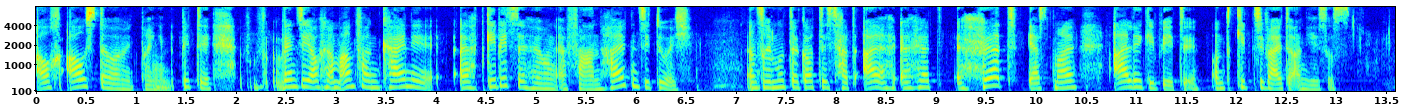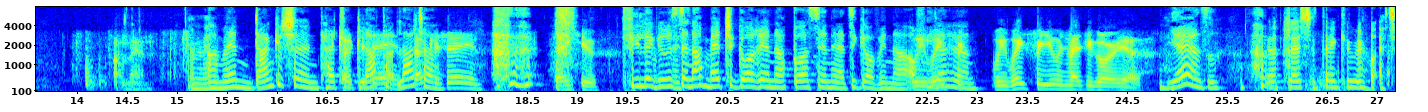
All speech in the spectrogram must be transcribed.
auch Ausdauer mitbringen. Bitte, wenn Sie auch am Anfang keine Gebetserhörung erfahren, halten Sie durch. Unsere Mutter Gottes hat erhört, erhört erstmal alle Gebete und gibt sie weiter an Jesus. Amen. Amen. Amen. Dankeschön, Patrick Lata. Dankeschön. Thank you. Viele Grüße nach Medjugorje, nach Bosnien-Herzegowina. Auf we Wiederhören. Wait for, we wait for you in Medjugorje. Yes. God bless you. Thank you very much.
